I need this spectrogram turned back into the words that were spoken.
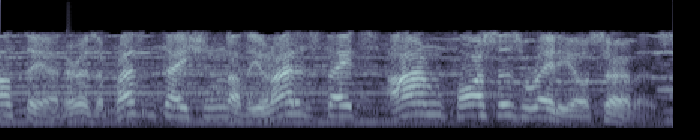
Radio Theater is a presentation of the United States Armed Forces Radio Service.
